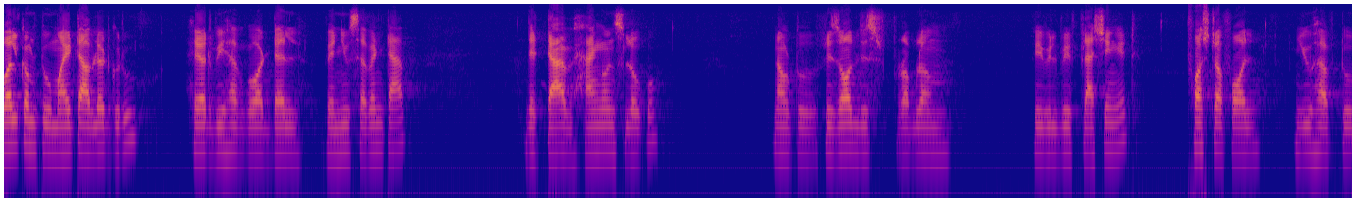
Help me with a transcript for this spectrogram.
Welcome to my tablet guru. Here we have got Dell Venue 7 tab. The tab hang-ons logo. Now to resolve this problem we will be flashing it. First of all you have to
